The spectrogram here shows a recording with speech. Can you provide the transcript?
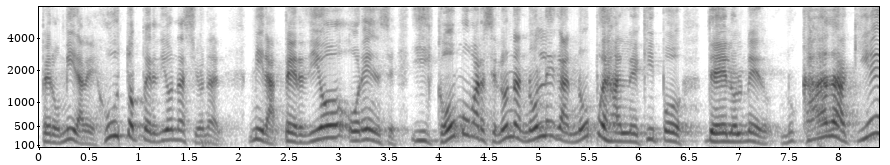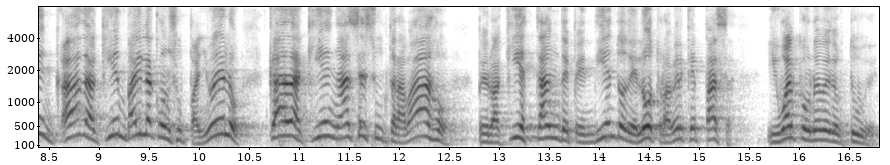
Pero mira, ve, justo perdió Nacional. Mira, perdió Orense. ¿Y cómo Barcelona no le ganó pues al equipo del Olmedo? No, cada quien, cada quien baila con su pañuelo. Cada quien hace su trabajo pero aquí están dependiendo del otro, a ver qué pasa. Igual con 9 de octubre.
